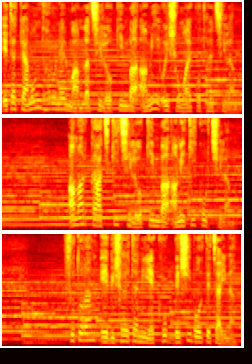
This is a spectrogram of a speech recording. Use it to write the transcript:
এটা কেমন ধরনের মামলা ছিল কিংবা আমি ওই সময় কোথায় ছিলাম? আমার কাজ কি ছিল কিংবা আমি কি করছিলাম? সুতরাং এ বিষয়টা নিয়ে খুব বেশি বলতে চাই না।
